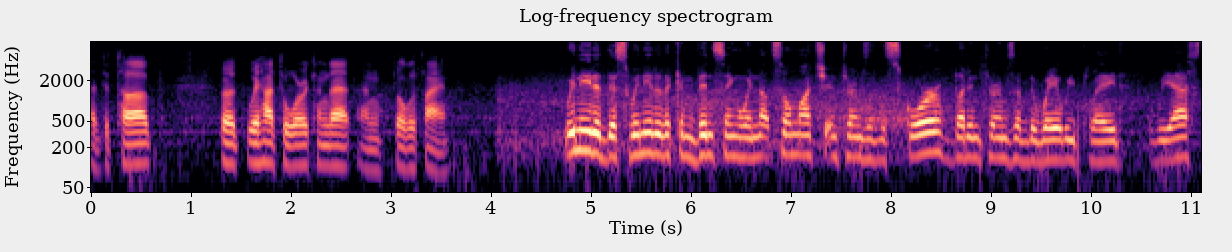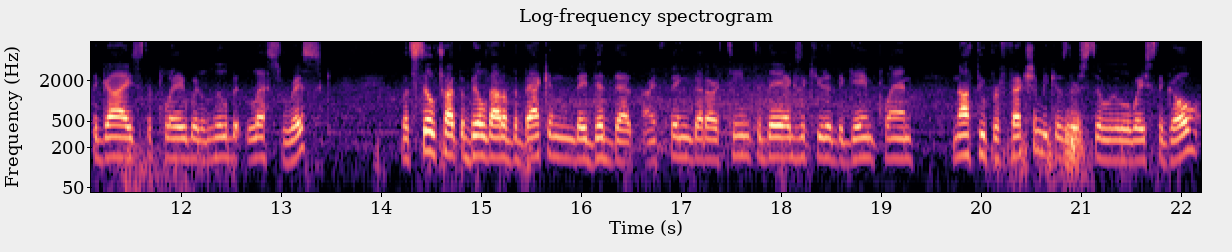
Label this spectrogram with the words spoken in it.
at the top. But we have to work on that, and we'll be fine we needed this. We needed a convincing win, not so much in terms of the score, but in terms of the way we played. We asked the guys to play with a little bit less risk, but still tried to build out of the back, and they did that. I think that our team today executed the game plan not to perfection because there's still a little ways to go,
